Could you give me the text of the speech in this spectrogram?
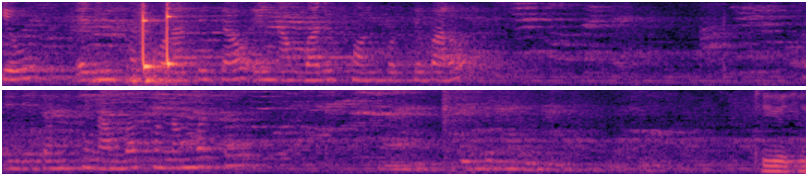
কেউ অ্যাডমিশন করাতে চাও এই নাম্বারে ফোন করতে পারো। এই যে এটা হচ্ছে নাম্বার ফোন নাম্বারটা ঠিক আছে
